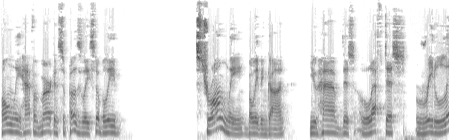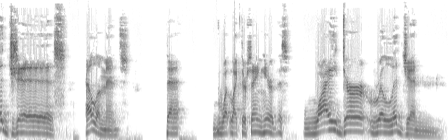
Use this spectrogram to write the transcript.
only half of Americans supposedly still believe strongly believe in God, you have this leftist religious element that what like they're saying here this wider religion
